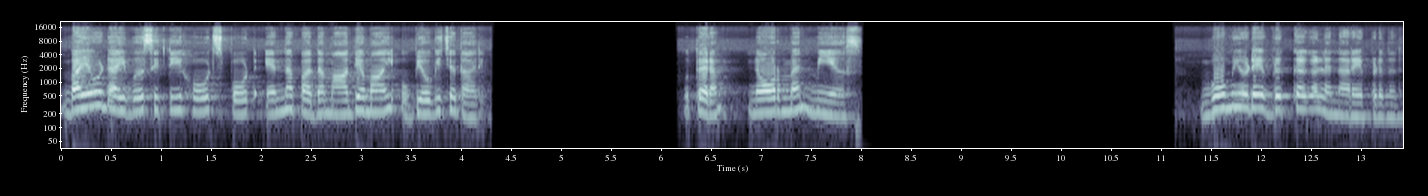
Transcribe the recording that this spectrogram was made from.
ബയോഡൈവേഴ്സിറ്റി ഹോട്ട്സ്പോട്ട് എന്ന പദം ആദ്യമായി ഉപയോഗിച്ചതാര് ഉത്തരം നോർമൻ മിയേഴ്സ്. ഭൂമിയുടെ വൃക്കകൾ എന്നറിയപ്പെടുന്നത്.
